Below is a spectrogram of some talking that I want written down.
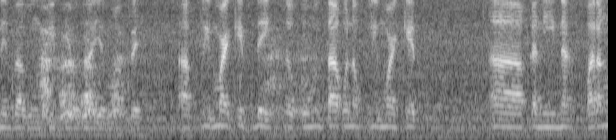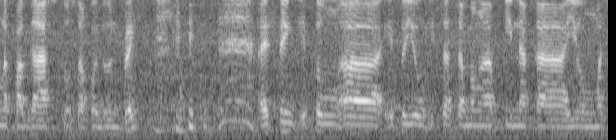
panibagong video tayo mga pre. Ah, flea market day. So pumunta ako ng flea market ah, kanina. Parang napagastos ako doon pre. I think itong ah, ito yung isa sa mga pinaka yung mas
